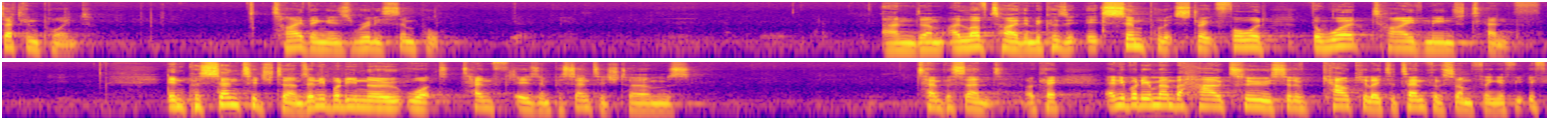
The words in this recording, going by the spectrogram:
Second point tithing is really simple. And um, I love tithing because it, it's simple, it's straightforward. The word tithe means tenth. In percentage terms, anybody know what tenth is in percentage terms? 10%, okay? Anybody remember how to sort of calculate a tenth of something? If, if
